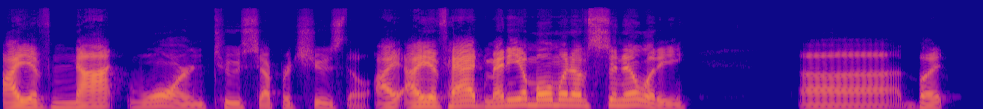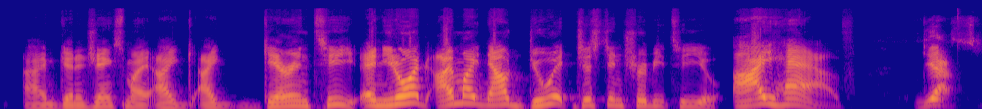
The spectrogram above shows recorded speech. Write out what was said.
I have not worn two separate shoes though. I, I have had many a moment of senility, uh, but I'm gonna jinx my. I I guarantee. You. And you know what? I might now do it just in tribute to you. I have. Yes.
